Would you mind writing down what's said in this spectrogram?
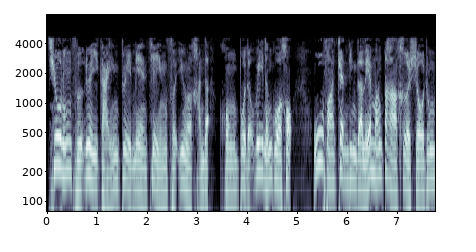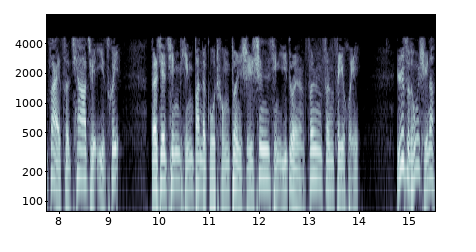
秋龙子略一感应对面剑影所蕴含的恐怖的威能过后，无法镇定的连忙大喝，手中再次掐诀一催，那些蜻蜓般的蛊虫顿时身形一顿，纷纷飞回。与此同时呢，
